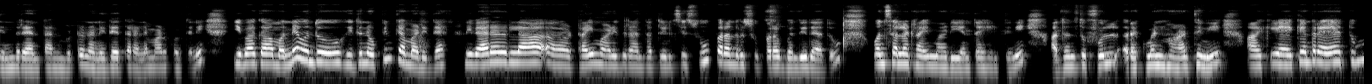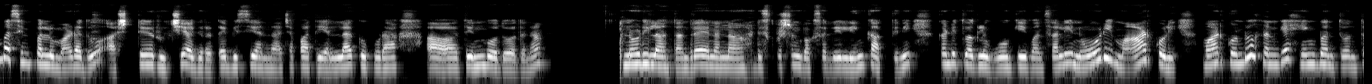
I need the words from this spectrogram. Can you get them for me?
ತಿಂದ್ರೆ ಅಂತ ಅಂದ್ಬಿಟ್ಟು ನಾನು ಇದೇ ತರನೇ ಮಾಡ್ಕೊಳ್ತೀನಿ. ಇವಾಗ ಮೊನ್ನೆ ಒಂದು ಇದನ್ನ ಉಪ್ಪಿನಕಾಯಿ ಮಾಡಿದ್ದೆ. ನೀವ್ ಯಾರೆಲ್ಲ ಟ್ರೈ ಮಾಡಿದ್ರ ಅಂತ ತಿಳಿಸಿ ಸೂಪರ್ ಅಂದ್ರೆ ಸೂಪರ್ ಆಗಿ ಬಂದಿದೆ ಅದು. ಒಂದ್ಸಲ ಟ್ರೈ ಮಾಡಿ ಅಂತ ಹೇಳ್ತೀನಿ. ಅದಂತೂ ಫುಲ್ ರೆಕಮೆಂಡ್ ಮಾಡ್ತೀನಿ. ಯಾಕೆ ಯಾಕೆಂದ್ರೆ ತುಂಬಾ ಸಿಂಪಲ್ ಮಾಡೋದು. ಅಷ್ಟೇ ರುಚಿಯಾಗಿರುತ್ತೆ. ಬಿಸಿ ಅನ್ನ, ಚಪಾತಿ ಎಲ್ಲಕ್ಕೂ ಕೂಡ ತಿನ್ಬೋದು ಅದನ್ನ. ನೋಡಿಲ್ಲ ಅಂತಂದ್ರೆ ನನ್ನ ಡಿಸ್ಕ್ರಿಪ್ಷನ್ ಬಾಕ್ಸ್ ಅಲ್ಲಿ ಲಿಂಕ್ ಹಾಕ್ತೀನಿ. ಖಂಡಿತವಾಗ್ಲೂ ಹೋಗಿ ಒಂದ್ಸಲಿ ನೋಡಿ ಮಾಡ್ಕೊಳ್ಳಿ. ಮಾಡ್ಕೊಂಡು ನನಗೆ ಹೆಂಗ್ ಬಂತು ಅಂತ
